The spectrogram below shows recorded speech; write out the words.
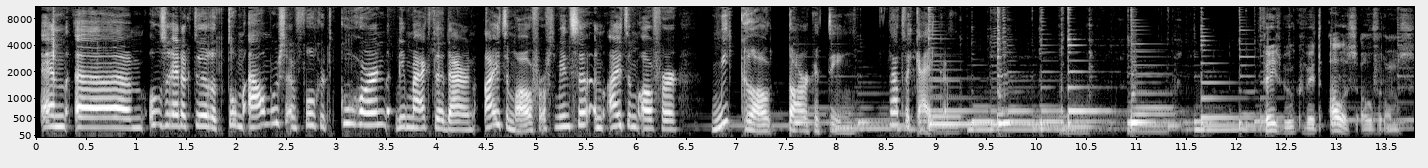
En ehm, onze redacteuren Tom Aalmoes en Volkert Koehoorn, die maakten daar een item over. Of tenminste, een item over micro-targeting. Laten we kijken. Facebook weet alles over ons.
